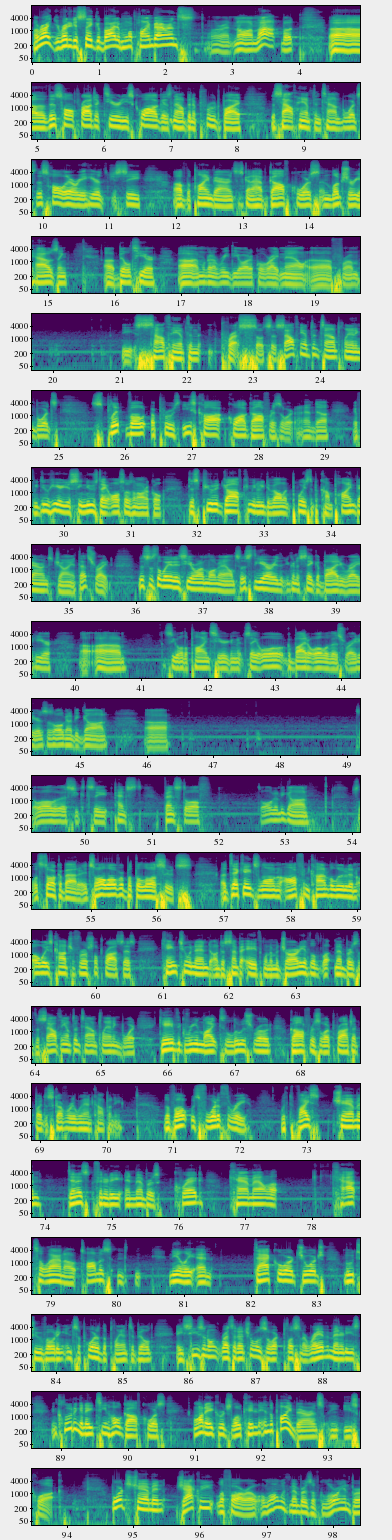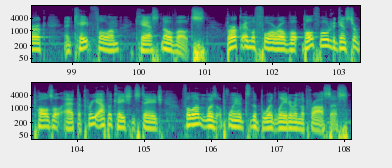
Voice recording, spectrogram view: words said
All right, you ready to say goodbye to more Pine Barrens? All right, no, I'm not, but uh, this whole project here in East Quogue has now been approved by the Southampton Town Board. So this whole area here that you see of the Pine Barrens is going to have golf course and luxury housing uh, built here. Uh, and we're going to read the article right now uh, from the Southampton Press. So it says Southampton Town Planning Board's split vote approves East Quogue Golf Resort. And uh, if we do here, you see Newsday also has an article. Disputed golf community development poised to become Pine Barrens giant. That's right. This is the way it is here on Long Island. So this is the area that you're going to say goodbye to right here. Uh, um, see all the pines here. You're going to say all goodbye to all of this right here. This is all going to be gone. Uh, so all of this you can see fenced, fenced off. It's all going to be gone. So let's talk about it. It's all over but the lawsuits. A decades long, often convoluted, and always controversial process came to an end on December 8th when a majority of the members of the Southampton Town Planning Board gave the green light to the Lewis Road Golf Resort project by Discovery Land Company. The vote was 4 to 3, with Vice Chairman Dennis Finnerty and members Craig Camala, Catalano, Thomas Neely, and Thakur George Mutu voting in support of the plan to build a seasonal residential resort plus an array of amenities, including an 18 hole golf course on acreage located in the Pine Barrens in East Quogue. Board's chairman Jackie Lofaro, along with members of Glorian Burke and Kate Fulham, cast no votes. Burke and Lofaro vo- both voted against the proposal at the pre application stage. Fulham was appointed to the board later in the process.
